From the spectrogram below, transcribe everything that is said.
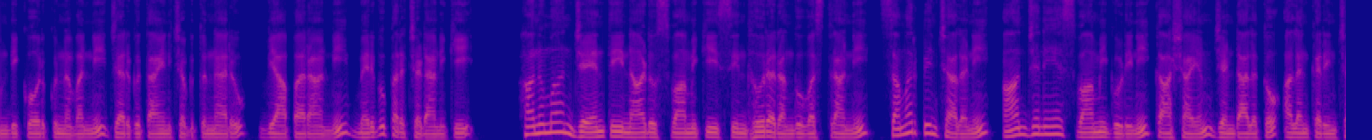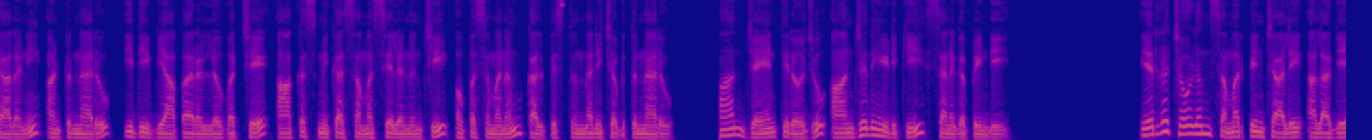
ఉండి కోరుకున్నవన్నీ జరుగుతాయని చెబుతున్నారు. వ్యాపారాన్ని మెరుగుపరచడానికి హనుమాన్ జయంతి నాడు స్వామికి సింధూర రంగు వస్త్రాన్ని సమర్పించాలని ఆంజనేయ స్వామి గుడిని కాషాయం జెండాలతో అలంకరించాలని అంటున్నారు. ఇది వ్యాపారంలో వచ్చే ఆకస్మిక సమస్యల నుంచి ఉపశమనం కల్పిస్తుందని చెబుతున్నారు. హనుమాన్ జయంతి రోజు ఆంజనేయుడికి శనగపిండి. ఎర్రచోళం సమర్పించాలి అలాగే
